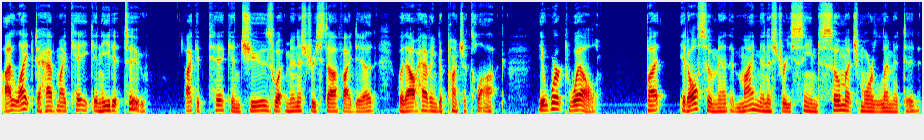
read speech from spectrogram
I like to have my cake and eat it too. I could pick and choose what ministry stuff I did without having to punch a clock. It worked well, but it also meant that my ministry seemed so much more limited.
